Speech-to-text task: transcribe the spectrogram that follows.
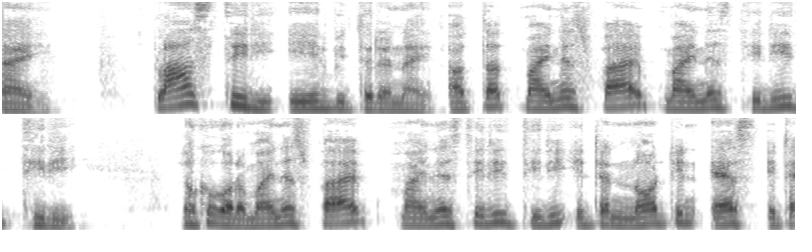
নাই। প্লাস থ্রি এর ভিতরে নাই। অর্থাৎ minus five minus three three লক্ষ্য করো minus five minus three three এটা নট ইন এস এটা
